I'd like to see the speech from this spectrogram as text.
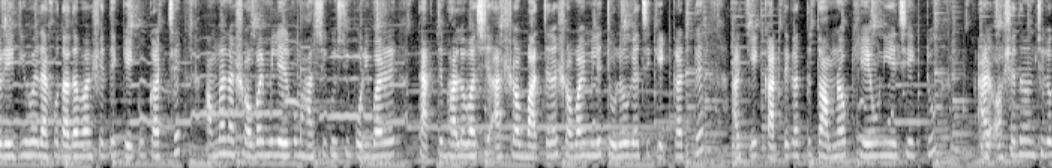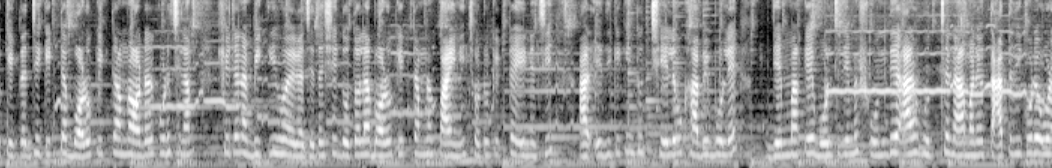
রেডি হয়ে দেখো দাদাভাইয়ের সাথে কেকও কাটছে। আমরা না সবাই মিলে এরকম হাসি খুশি পরিবারে থাকতে ভালোবাসি আর সব বাচ্চারা সবাই মিলে চলেও গেছে কেক কাটতে। আর কেক কাটতে কাটতে তো আমরাও খেয়েও নিয়েছি একটু। আর অসাধারণ ছিল কেকটা যে কেকটা বড় কেকটা আমরা অর্ডার করেছিলাম সেটা না বিক্রি হয়ে গেছে। তাই সেই দোতলা বড় কেকটা আমরা পাইনি, ছোট কেকটা এনেছি। আর এদিকে কিন্তু ছেলেও খাবে বলে জেম্মাকে বলছে যে জেম্মা, সন্ধে আর হচ্ছে না। মানে তাড়াতাড়ি করে ওর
